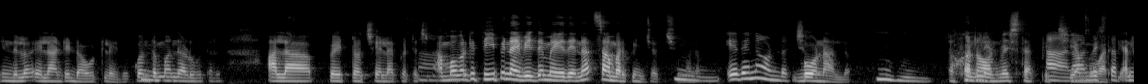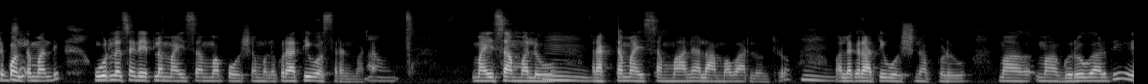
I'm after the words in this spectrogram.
ఇందులో ఎలాంటి డౌట్ లేదు కొంతమంది అడుగుతారు అలా పెట్టొచ్చు ఎలా పెట్టొచ్చు. అమ్మవారికి తీపి నైవేద్యం ఏదైనా సమర్పించవచ్చు మనం. ఏదైనా ఉండొచ్చు బోనాల్లో. నాన్ వెజ్ తప్పించి అంటే. కొంతమంది ఊర్ల సైడ్ ఎట్లా మైసమ్మ పోషమ్మలకు రతి వస్తారనమాట. మైసమ్మలు. రక్త మైసమ్మ అని అలా అమ్మవార్లు ఉంటారు. వాళ్ళకి రతి పోసినప్పుడు మా మా గురువు గారిది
